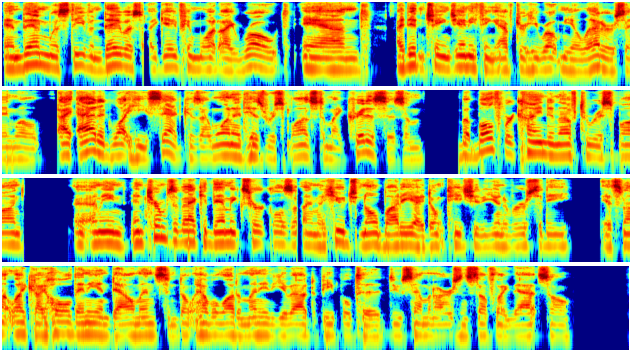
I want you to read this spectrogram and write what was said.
And then with Stephen Davis, I gave him what I wrote and I didn't change anything after he wrote me a letter saying, well, I added what he said because I wanted his response to my criticism. But both were kind enough to respond. I mean, in terms of academic circles, I'm a huge nobody. I don't teach at a university. It's not like I hold any endowments and don't have a lot of money to give out to people to do seminars and stuff like that. So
